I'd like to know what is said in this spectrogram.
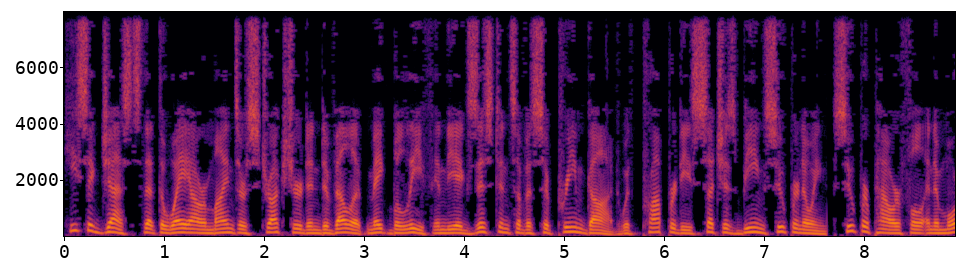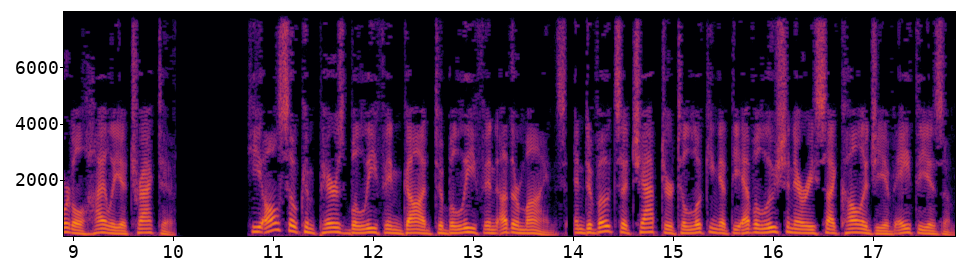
He suggests that the way our minds are structured and develop make belief in the existence of a supreme God with properties such as being superknowing, superpowerful and immortal highly attractive. He also compares belief in God to belief in other minds, and devotes a chapter to looking at the evolutionary psychology of atheism.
